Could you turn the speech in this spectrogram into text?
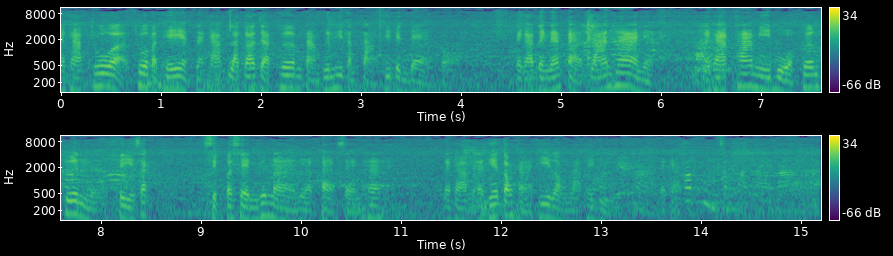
นะครับทั่วทั่วประเทศนะครับ แล้วก็จะเพิ่มตามพื้นที่ต่างๆ ที่เป็นแดงก่อนนะครับ ดังนั้น8ล้าน5เนี่ยนะครับ ถ้ามีบวกเพิ่มขึ้นตีสัก 10%ขึ้นมาเนี่ย8แสน5 นะครับอันนี้ต้องหาที่รองรับให้ดีนะครับครอบคลุมจังหวัดไหนบ้างคะ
